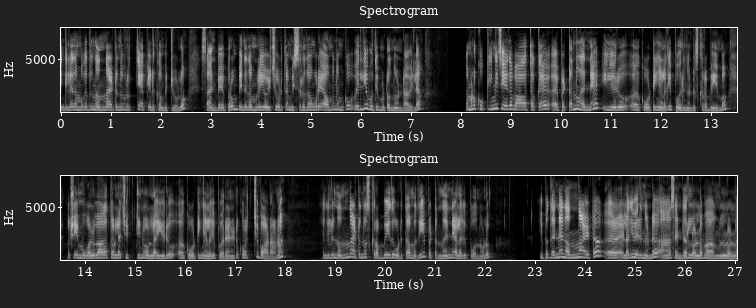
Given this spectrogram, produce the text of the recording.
എങ്കിലേ നമുക്കിത് നന്നായിട്ടൊന്ന് വൃത്തിയാക്കി എടുക്കാൻ പറ്റുള്ളൂ. സാൻഡ് പേപ്പറും പിന്നെ നമ്മൾ ഈ ഒഴിച്ചു കൊടുത്ത മിശ്രിതവും കൂടി ആകുമ്പോൾ നമുക്ക് വലിയ ബുദ്ധിമുട്ടൊന്നും ഉണ്ടാവില്ല. നമ്മൾ കുക്കിംഗ് ചെയ്ത ഭാഗത്തൊക്കെ പെട്ടെന്ന് തന്നെ ഈ ഒരു കോട്ടിങ് ഇളകി പോരുന്നുണ്ട് സ്ക്രബ് ചെയ്യുമ്പം. പക്ഷേ ഈ മുകൾ ഭാഗത്തുള്ള ചുറ്റിനുമുള്ള ഈ ഒരു കോട്ടിങ് ഇളകി പോരാനായിട്ട് കുറച്ച് പാടാണ്. എങ്കിലും നന്നായിട്ടൊന്ന് സ്ക്രബ് ചെയ്ത് കൊടുത്താൽ മതി. പെട്ടെന്ന് തന്നെ ഇളകി പോന്നോളും. ഇപ്പോൾ തന്നെ നന്നായിട്ട് ഇളകി വരുന്നുണ്ട്. ആ സെന്ററിലുള്ള ഭാഗങ്ങളിലുള്ള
